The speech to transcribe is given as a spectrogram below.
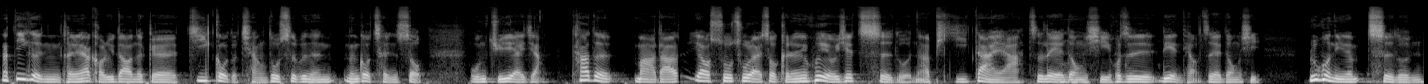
那第一个，你可能要考虑到那个机构的强度是不是能能够承受。我们举例来讲。它的马达要输出来的时候，可能会有一些齿轮啊、皮带啊之类的东西，或者是链条这些东西。如果你的齿轮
